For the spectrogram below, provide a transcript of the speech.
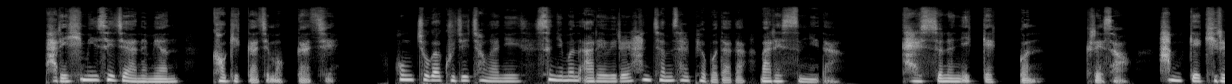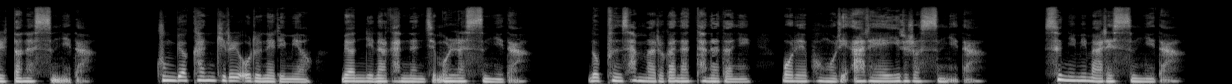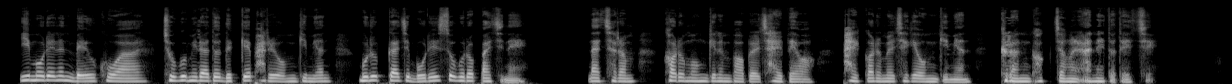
다리 힘이 세지 않으면 거기까지 못 가지. 홍초가 굳이 청하니 스님은 아래 위를 한참 살펴보다가 말했습니다. 갈 수는 있겠군. 그래서 함께 길을 떠났습니다. 궁벽한 길을 오르내리며 몇 리나 갔는지 몰랐습니다. 높은 산마루가 나타나더니 모래 봉우리 아래에 이르렀습니다. 스님이 말했습니다. 이 모래는 매우 고와 조금이라도 늦게 발을 옮기면 무릎까지 모래 속으로 빠지네. 나처럼 걸음 옮기는 법을 잘 배워 발걸음을 제게 옮기면 그런 걱정을 안 해도 되지.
